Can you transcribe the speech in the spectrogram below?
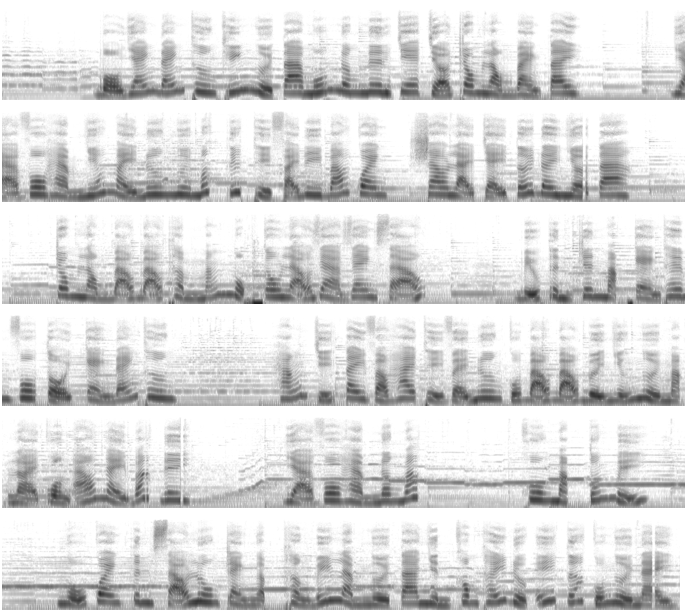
Bộ dáng đáng thương khiến người ta muốn nâng nên che chở trong lòng bàn tay. Dạ vô hàm nhớ mày nương ngươi mất tiếp thì phải đi báo quan, Sao lại chạy tới đây nhờ ta? Trong lòng bảo bảo thầm mắng một câu lão già gian xảo. Biểu tình trên mặt càng thêm vô tội, càng đáng thương. Hắn chỉ tay vào hai thị vệ nương của Bảo Bảo bị những người mặc loại quần áo này bắt đi. Dạ vô hàm nâng mắt. Khuôn mặt tuấn Mỹ. Ngũ quan tinh xảo luôn tràn ngập thần bí làm người ta nhìn không thấy được ý tứ của người này.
